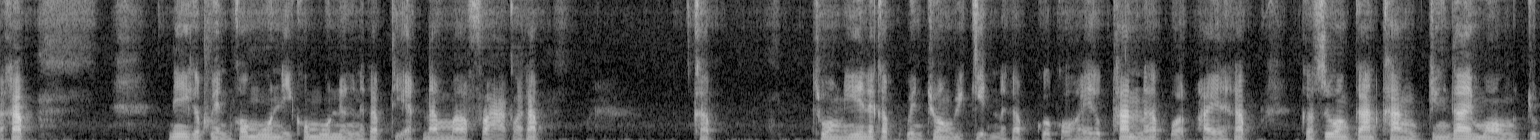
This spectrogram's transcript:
นะครับ นี่ก็เป็นข้อมูลอีกข้อมูลหนึ่งนะครับ ที่แอดนำมาฝากนะครับครับ ช่วงนี้นะครับเป็นช่วงวิกฤตนะครับ ก็ขอให้ทุกท่านนะครับปลอดภัยนะครับ กระทรวงการคลังจึงได้มองจุด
